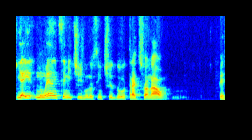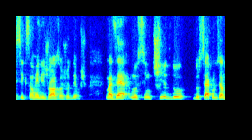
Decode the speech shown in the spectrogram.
E aí, não é antissemitismo no sentido tradicional, perseguição religiosa aos judeus, mas é no sentido do século XIX,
